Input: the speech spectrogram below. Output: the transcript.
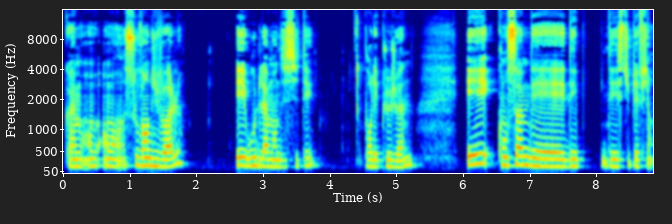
quand même en, en, souvent du vol et ou de la mendicité pour les plus jeunes et consomment des, des, stupéfiants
